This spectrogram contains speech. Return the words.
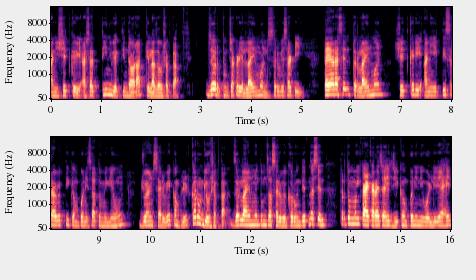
आणि शेतकरी अशा तीन व्यक्तींद्वारा केला जाऊ शकता. जर तुमच्याकडे लाईनमन सर्वेसाठी तयार असेल तर लाईनमन शेतकरी आणि एक तिसरा व्यक्ती कंपनीचा तुम्ही घेऊन जॉईंट सर्वे कंप्लीट करून घेऊ शकता. जर लाईनमन तुमचा सर्वे करून देत नसेल तर तुम्ही काय करायचं आहे? जी कंपनी निवडलेली आहे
